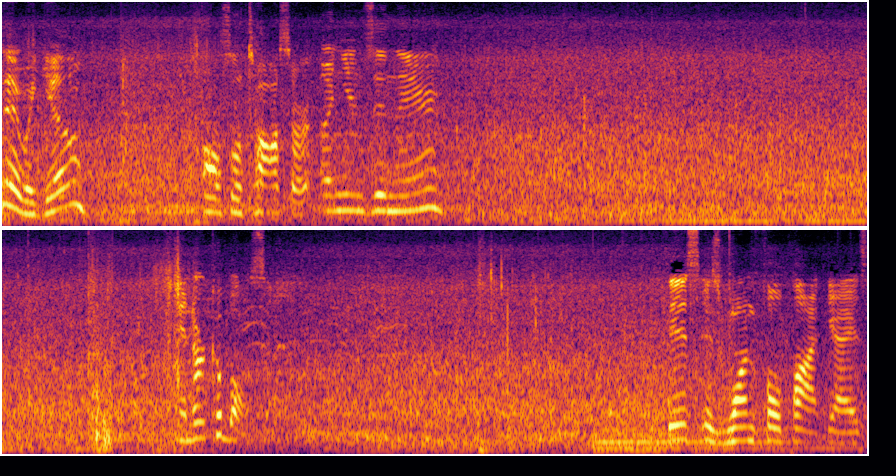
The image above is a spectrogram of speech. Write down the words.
There we go. Also toss our onions in there. And our kielbasa. This is one full pot, guys.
